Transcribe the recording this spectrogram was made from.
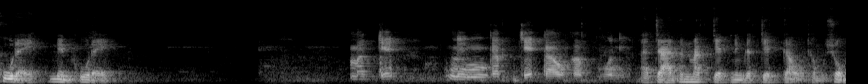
คู่ใดเน้นคู่ใดมาเจ็ดหนึ่งกับเจ็ดเก่าครับวันนี้อาจารย์เพิ่นมักเจ็ดหนึ่งกับเจ็ดเก่าท่านผู้ชม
